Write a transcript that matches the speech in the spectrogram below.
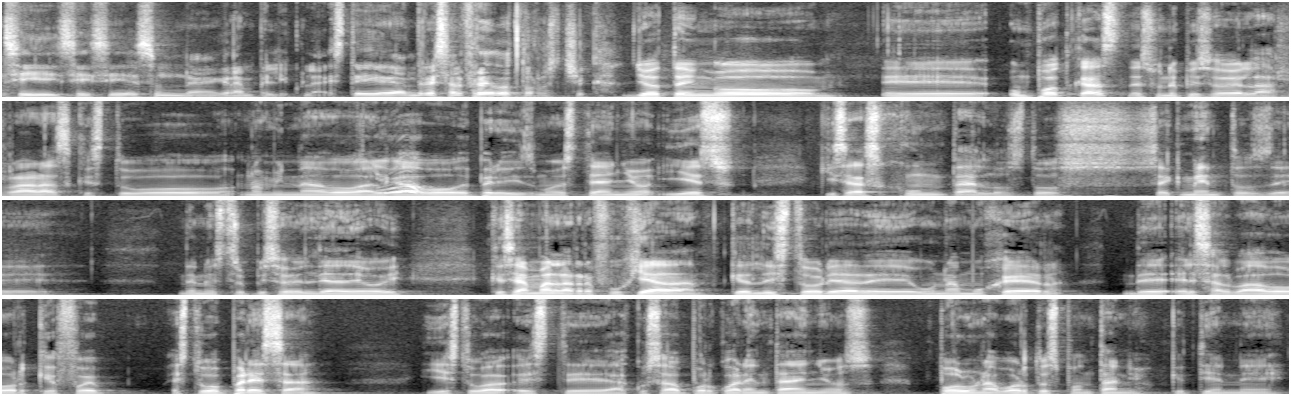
Sí, sí, sí, es una gran película. Este, Andrés Alfredo Torres Checa. Yo tengo eh, un podcast, es un episodio de Las Raras que estuvo nominado al uh. Gabo de Periodismo este año y es quizás junta los dos segmentos de, nuestro episodio del día de hoy, que se llama La Refugiada, que es la historia de una mujer de El Salvador que fue, estuvo presa y estuvo este, acusada por 40 años por un aborto espontáneo que tiene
